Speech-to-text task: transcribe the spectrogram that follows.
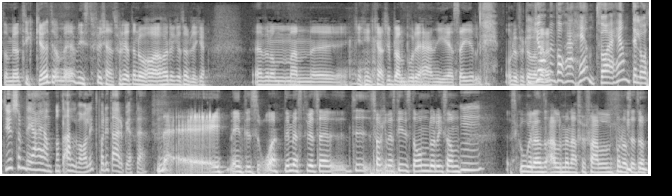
som jag tycker att jag med viss förtjänstfullhet ändå har, har lyckats undvika. Även om man eh, kanske ibland borde hänge sig. Liksom, om du förstår vad jag Ja, menar. men vad har hänt? Vad har hänt? Det låter ju som det har hänt något allvarligt på ditt arbete. Nej, nej inte så. Det är mest vet, så här, sakernas tillstånd och liksom skolans allmänna förfall på något sätt. Så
